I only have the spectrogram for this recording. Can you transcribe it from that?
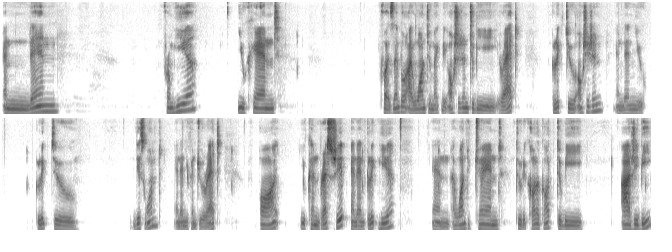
And then from here you can for example I want to make the oxygen to be red click to oxygen and then you click to this one and then you can do red. Or you can press shift and then click here. And I want to change to the color code to be RGB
